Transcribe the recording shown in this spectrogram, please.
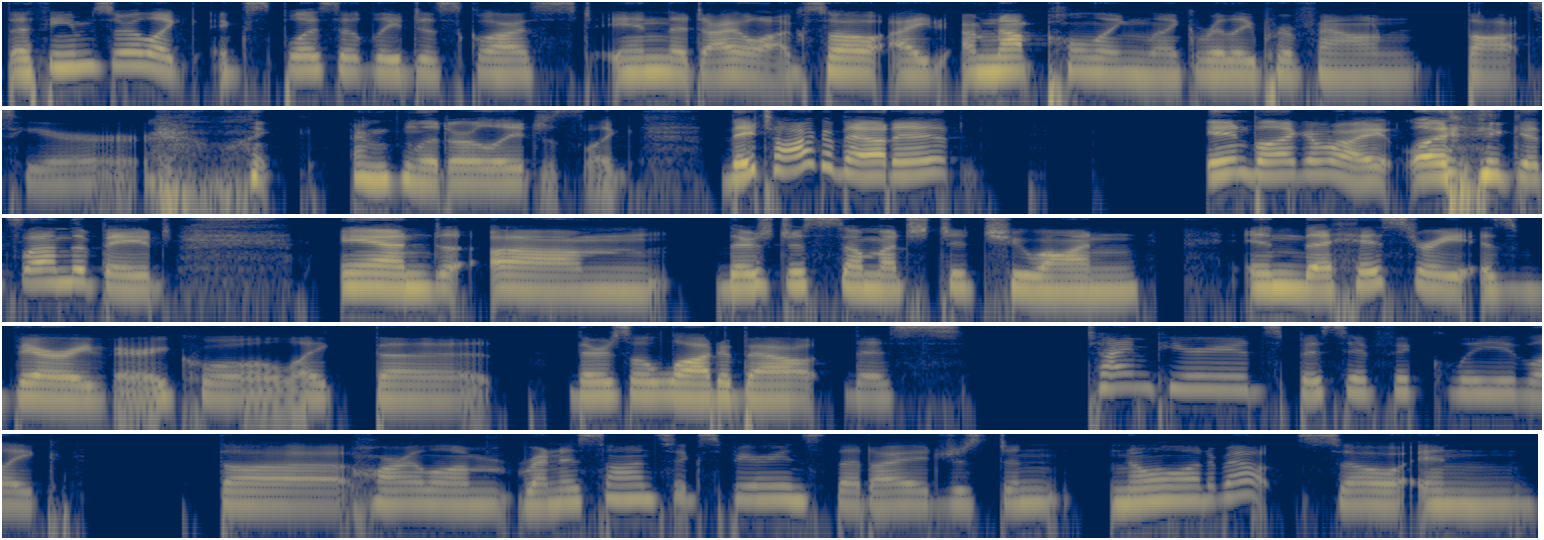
The themes are like explicitly discussed in the dialogue. So I, I'm not pulling like really profound thoughts here. like I'm literally just like they talk about it in black and white. Like it's on the page. And um there's just so much to chew on. In the history is very, very cool. Like the there's a lot about this time period specifically, like the Harlem Renaissance experience that I just didn't know a lot about. So, and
